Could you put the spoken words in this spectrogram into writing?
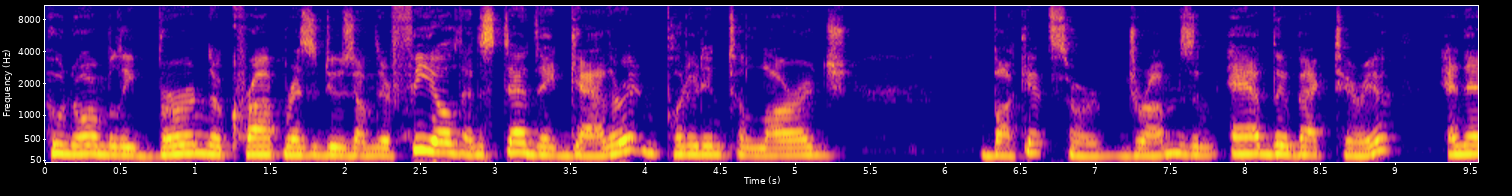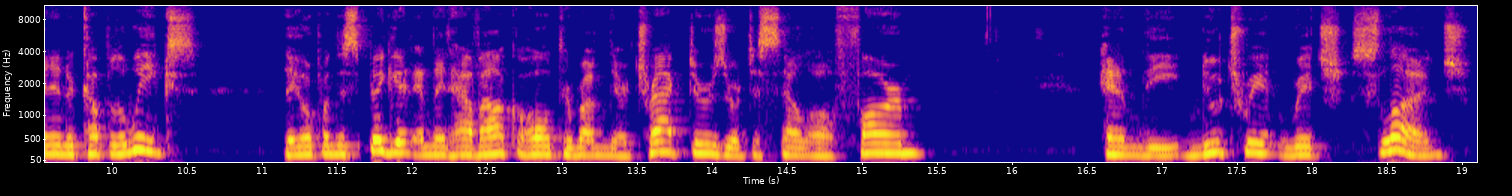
who normally burn the crop residues on their field. Instead, they'd gather it and put it into large buckets or drums and add the bacteria. And then in a couple of weeks, they open the spigot and they'd have alcohol to run their tractors or to sell off farm. And the nutrient rich sludge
